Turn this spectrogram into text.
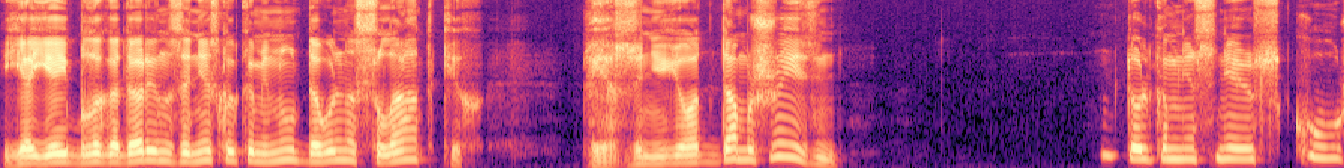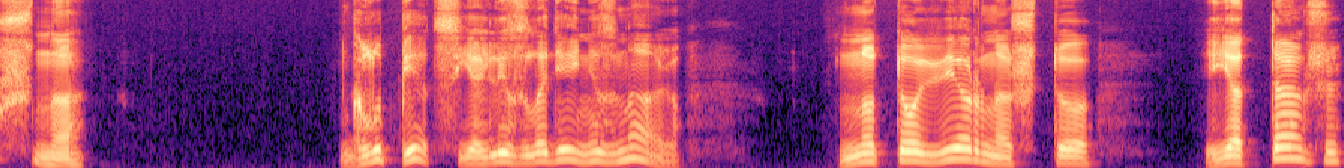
Я ей благодарен за несколько минут довольно сладких. Я за нее отдам жизнь. Только мне с нею скучно. Глупец я или злодей, не знаю. Но то верно, что я также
